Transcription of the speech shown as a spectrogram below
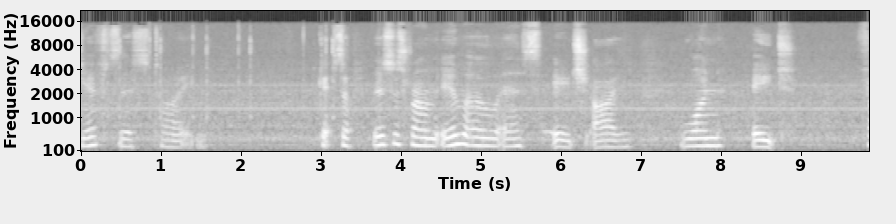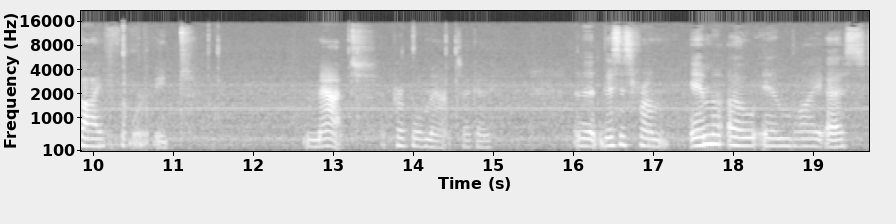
gifts this time. Okay, so this is from M O S H I one H five four eight. Matte, purple matte. Okay, and then this is from M O M Y S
